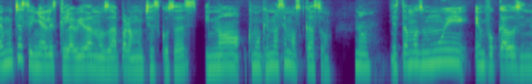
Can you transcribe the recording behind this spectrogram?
Hay muchas señales que la vida nos da para muchas cosas y no, como que no hacemos caso. No. Estamos muy enfocados en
